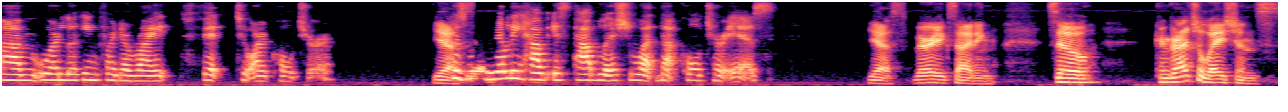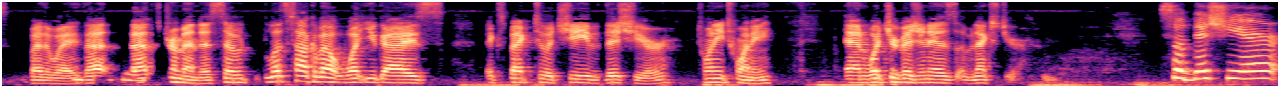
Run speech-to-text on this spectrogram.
Um, we're looking for the right fit to our culture because we really have established what that culture is. Yes. Very exciting. So congratulations, by the way. That that's tremendous. So let's talk about what you guys expect to achieve this year, 2020, and what your vision is of next year. So this year,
